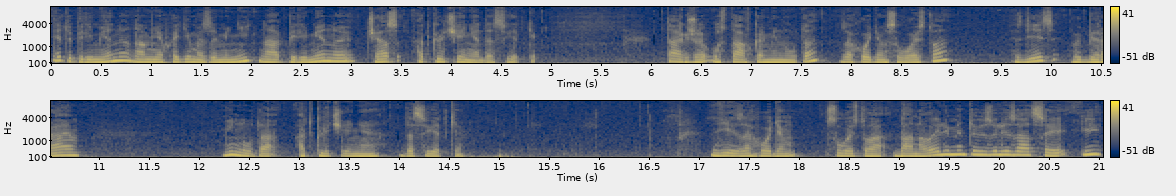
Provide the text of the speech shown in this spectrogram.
Эту переменную нам необходимо заменить на переменную час отключения досветки. Также уставка минута, заходим в свойства, здесь выбираем минута отключения досветки. Здесь заходим свойства данного элемента визуализации и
